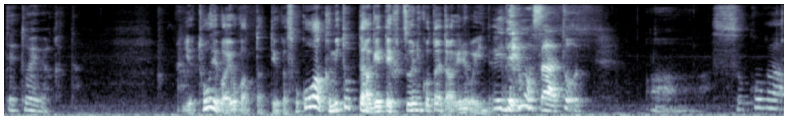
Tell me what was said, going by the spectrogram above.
って問えばよかったいや、問えばよかったっていうか、そこは汲み取ってあげて普通に答えてあげればいいんだよ。えでもさとこが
